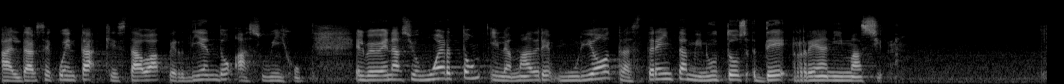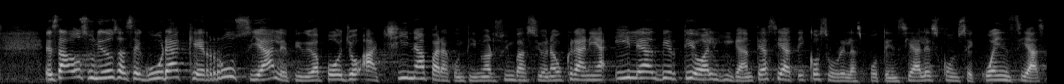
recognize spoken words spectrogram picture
al darse cuenta que estaba perdiendo a su hijo. El bebé nació muerto y la madre murió tras 30 minutos de reanimación. Estados Unidos asegura que Rusia le pidió apoyo a China para continuar su invasión a Ucrania y le advirtió al gigante asiático sobre las potenciales consecuencias.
